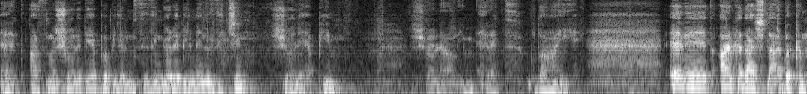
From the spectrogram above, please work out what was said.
Evet aslında şöyle de yapabilirim sizin görebilmeniz için. Şöyle yapayım. Şöyle alayım. Evet bu daha iyi. Evet arkadaşlar bakın.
